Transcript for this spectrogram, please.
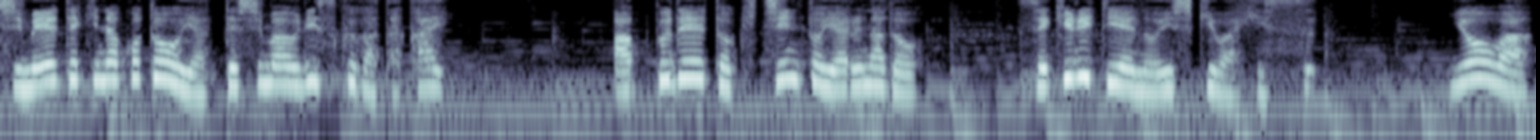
致命的なことをやってしまうリスクが高い。アップデートきちんとやるなど、セキュリティへの意識は必須。要は、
